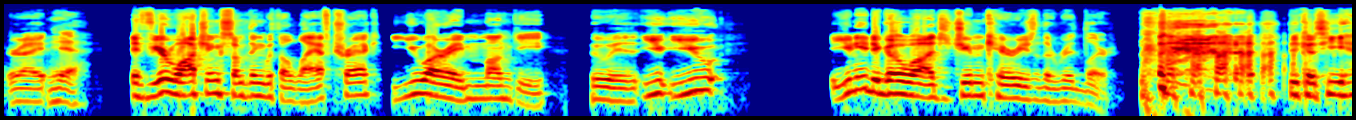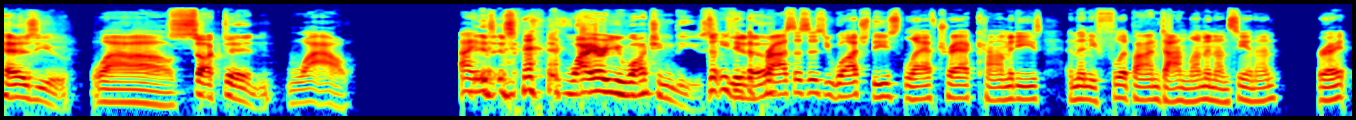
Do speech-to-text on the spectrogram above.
right? Yeah. If you're watching something with a laugh track, you are a monkey who is you you you need to go watch Jim Carrey's The Riddler because he has you wow. sucked in. Wow. I It's, it's why are you watching these? Don't you think the know? process is you watch these laugh track comedies and then you flip on Don Lemon on CNN, right?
